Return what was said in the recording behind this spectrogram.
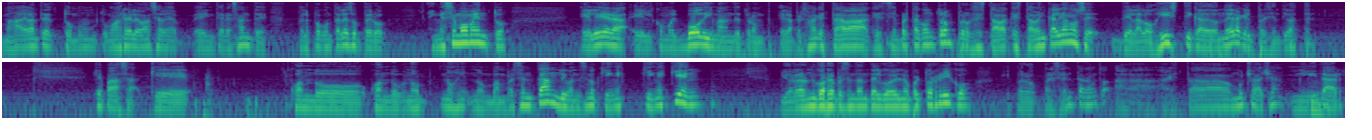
más adelante tomó, tomó una relevancia eh, interesante, después les puedo contar eso, pero en ese momento él era el como el bodyman de Trump, eh, la persona que estaba, que siempre está con Trump, pero que se estaba, que estaba encargándose de la logística de dónde era que el presidente iba a estar. ¿Qué pasa? Que cuando, cuando nos, nos- nos van presentando y van diciendo quién es quién es quién, yo era el único representante del gobierno de Puerto Rico, pero presentan a, a esta muchacha militar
